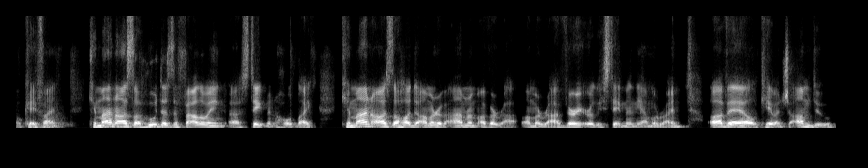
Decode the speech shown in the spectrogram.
Okay, fine. Kiman Azla, who does the following uh, statement hold like? Kiman Azla had Amar of Amram Avarav, Amarav, very early statement in the Amoraim. Avel Kevan Sha'amdu,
